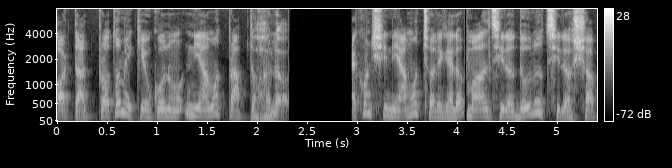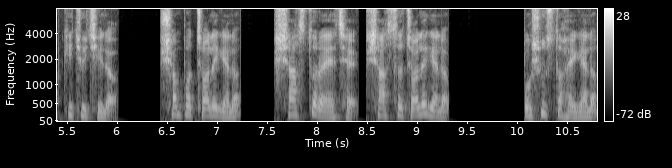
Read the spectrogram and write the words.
অর্থাৎ প্রথমে কেউ কোনো নিয়ামত প্রাপ্ত হল। এখন সে নিয়ামত চলে গেল, মাল ছিল, দৌলত ছিল সব কিছু ছিল। সম্পদ চলে গেল, স্বাস্থ্য রয়েছে, স্বাস্থ্য চলে গেল, অসুস্থ হয়ে গেল।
